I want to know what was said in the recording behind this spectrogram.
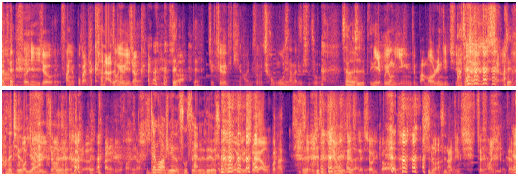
所以你就放心，不管它看哪，总有一张看着你的，是吧？，对，就这个挺好，你做个宠物三百六十度，三百六十度也不用引，就把猫扔进去，啊这样就行。对，然后再结合 VR，有一张看着看着这个方向。是吧汤哥老师又有素材了。对对对，有素材。我就说呀，我帮他体现我觉得整这样拍起来出来效率高啊，是的吧？是的拿进去再放一个，再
